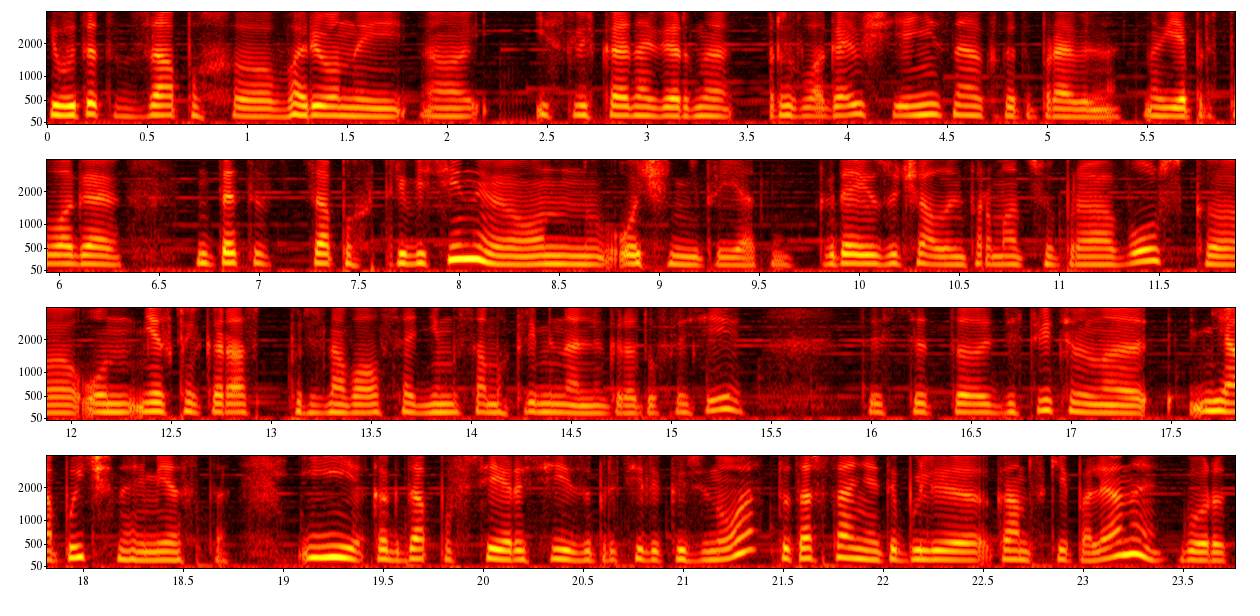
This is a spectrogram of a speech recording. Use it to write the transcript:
и вот этот запах э, вареный э, и слегка, наверное, разлагающийся, я не знаю, как это правильно, но я предполагаю, вот этот запах древесины, он очень неприятный. Когда я изучала информацию про Волжск, э, он несколько раз признавался одним из самых криминальных городов России. То есть это действительно необычное место. И когда по всей России запретили казино, в Татарстане это были Камские поляны, город,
